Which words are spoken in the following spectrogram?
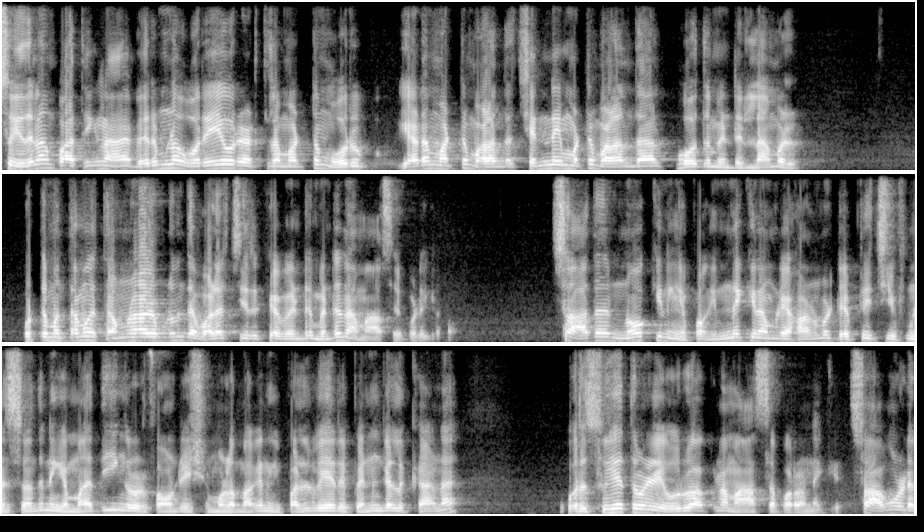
ஸோ இதெல்லாம் பார்த்தீங்கன்னா வெறும்னா ஒரே ஒரு இடத்துல மட்டும் ஒரு இடம் மட்டும் வளர்ந்த சென்னை மட்டும் வளர்ந்தால் போதும் என்று இல்லாமல் ஒட்டுமொத்தமாக தமிழ்நாடு முழுவதும் இந்த வளர்ச்சி இருக்க வேண்டும் என்று நாம் ஆசைப்படுகிறோம். ஸோ அதை நோக்கி நீங்கள் இப்போ இன்னைக்கு நம்முடைய ஹானபிள் டெப்டி சீஃப் மினிஸ்டர் வந்து நீங்கள் மதிங்கிற ஒரு ஃபவுண்டேஷன் மூலமாக நீங்கள் பல்வேறு பெண்களுக்கான ஒரு சுயதொழிலை உருவாக்கணும் நம்ம ஆசைப்படுறோம் இன்னைக்கு. ஸோ அவங்களோட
